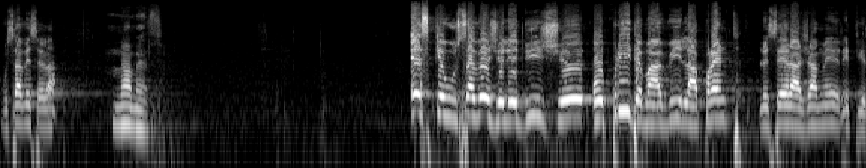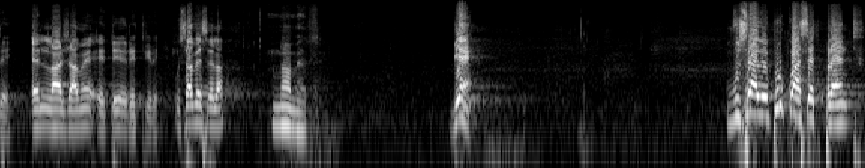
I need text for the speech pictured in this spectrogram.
Vous savez cela? Non, maître. Est-ce que vous savez, je le dis, je, au prix de ma vie, la plainte ne sera jamais retirée. Elle n'a jamais été retirée. Vous savez cela? Non, maître. Bien. Vous savez pourquoi cette plainte?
